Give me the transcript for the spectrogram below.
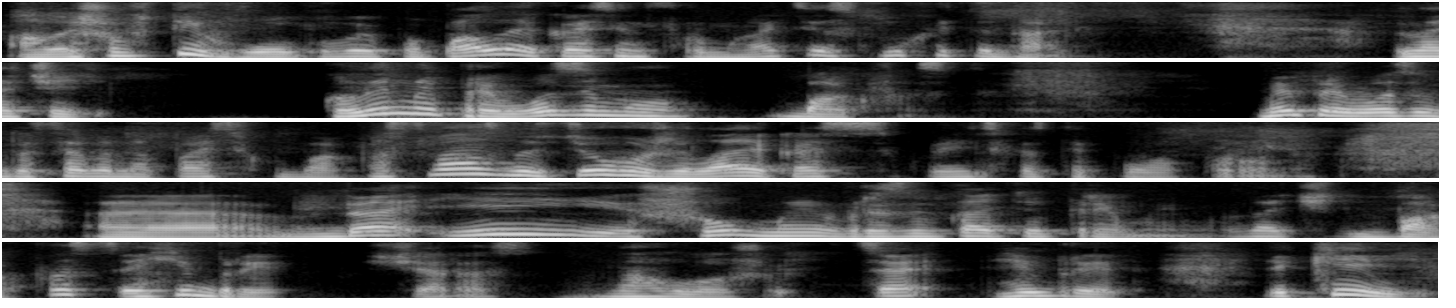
Але щоб в ті голови попала якась інформація, слухайте далі. Значить, коли ми привозимо бакфаст, ми привозимо до себе на пасіку бакфаст. У вас до цього жила якась українська степова порода. Е, да, і що ми в результаті отримуємо? Значить, бакфаст це гібрид ще раз наголошую, це гібрид, який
